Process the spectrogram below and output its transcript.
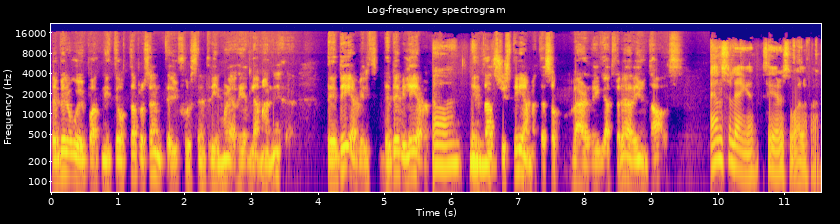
det beror ju på att 98 procent är ju fullständigt rimliga och hederliga människor. Det är det vi, det är det vi lever på. Ja. Mm. Inte att systemet är så välriggat, för det är det ju inte alls. Än så länge ser det så i alla fall.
